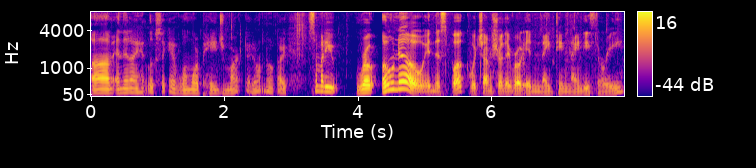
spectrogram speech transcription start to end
Um, and then I it looks like I have one more page marked. I don't know if I somebody wrote "Oh no" in this book, which I'm sure they wrote in 1993.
